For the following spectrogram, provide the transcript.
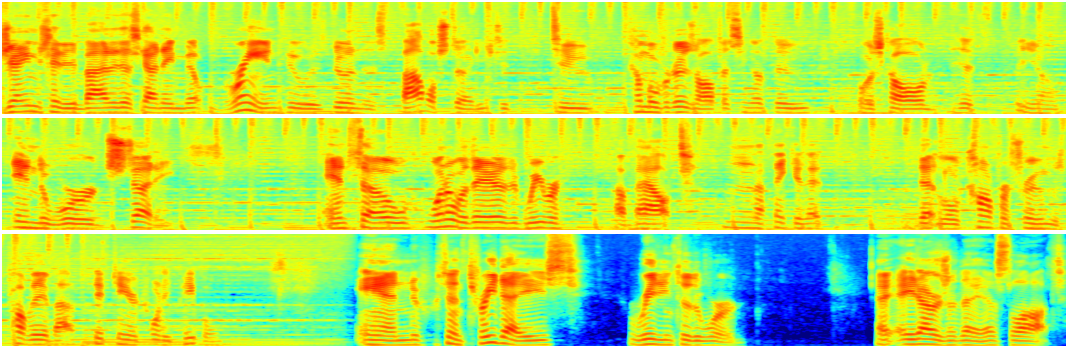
James had invited this guy named Milton Green, who was doing this Bible study, to, to come over to his office and go through what was called his, you know, in the Word study. And so went over there. that We were about, I think, in that that little conference room was probably about 15 or 20 people. And within three days, reading through the Word, eight hours a day. That's a lot.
